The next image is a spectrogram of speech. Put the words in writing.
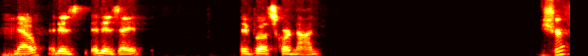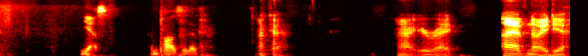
Hmm. No, it is it is eight. They've both scored nine. You sure? Yes, I'm positive. Okay. All right, you're right. I have no idea.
